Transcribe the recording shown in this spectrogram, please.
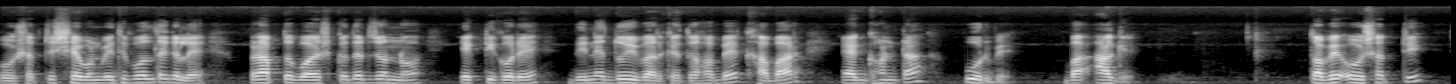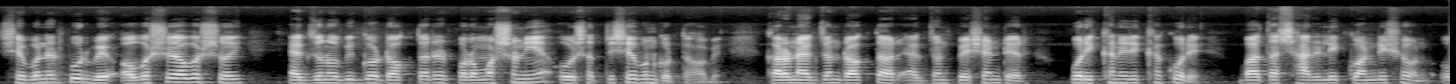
ঔষধটির সেবনবিধি বলতে গেলে প্রাপ্তবয়স্কদের জন্য একটি করে দিনে দুইবার খেতে হবে খাবার এক ঘণ্টা পূর্বে বা আগে। তবে ঔষধটি সেবনের পূর্বে অবশ্যই অবশ্যই একজন অভিজ্ঞ ডক্টরের পরামর্শ নিয়ে ঔষধটি সেবন করতে হবে। কারণ একজন ডক্টর একজন পেশেন্টের পরীক্ষা নিরীক্ষা করে বা তার শারীরিক কন্ডিশন ও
